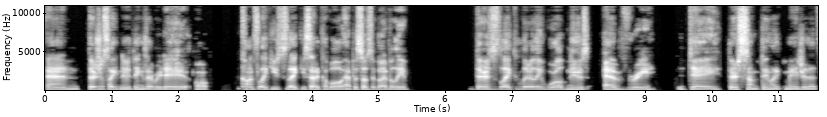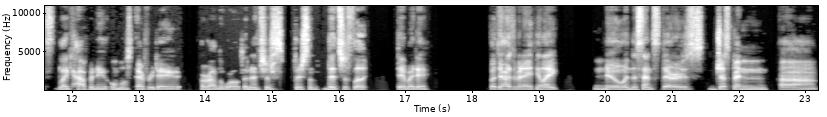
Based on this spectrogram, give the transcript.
And there's just like new things every day. Oh, constant like you like you said a couple episodes ago, I believe. There's like literally world news every day. There's something like major that's like happening almost every day around the world. And it's just, there's some, that's just like day by day. But there hasn't been anything like new in the sense there's just been, um,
